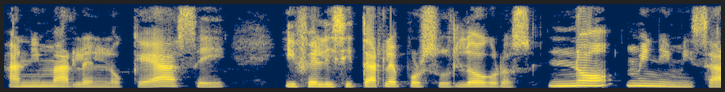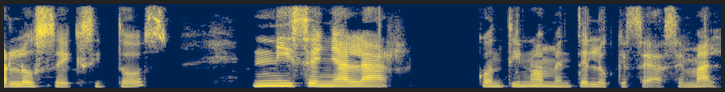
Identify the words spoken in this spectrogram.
animarle en lo que hace y felicitarle por sus logros, no minimizar los éxitos ni señalar continuamente lo que se hace mal.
